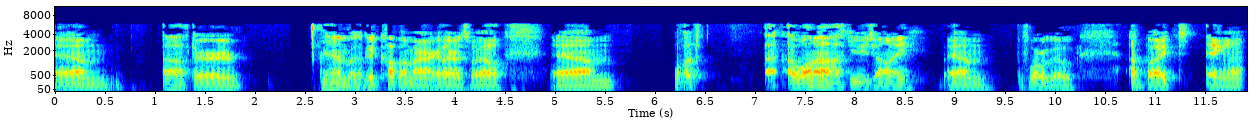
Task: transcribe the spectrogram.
Um, after um a good Copa America there as well. Um, but I, I want to ask you, Johnny, um, before we go, about England.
